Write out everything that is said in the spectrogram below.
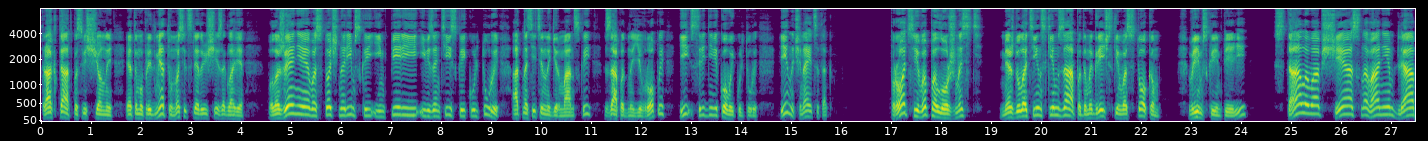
Трактат, посвященный этому предмету, носит следующее заглавие «Положение Восточно-Римской империи и византийской культуры относительно германской, Западной Европы и средневековой культуры». И начинается так. Противоположность между латинским Западом и греческим Востоком в Римской империи стало вообще основанием для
